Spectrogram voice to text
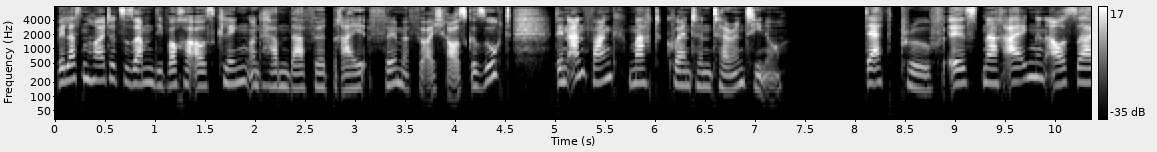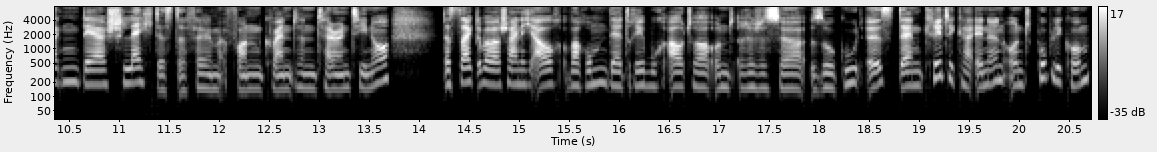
Wir lassen heute zusammen die Woche ausklingen und haben dafür drei Filme für euch rausgesucht. Den Anfang macht Quentin Tarantino. Death Proof ist nach eigenen Aussagen der schlechteste Film von Quentin Tarantino. Das zeigt aber wahrscheinlich auch, warum der Drehbuchautor und Regisseur so gut ist, denn KritikerInnen und Publikum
